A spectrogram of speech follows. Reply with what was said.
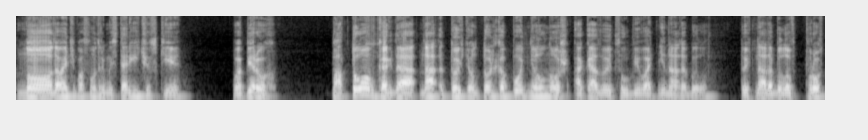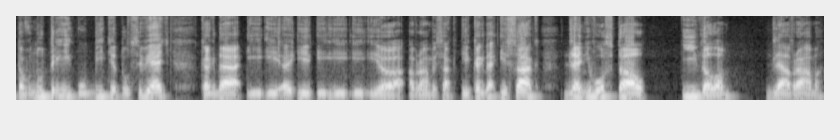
Но давайте посмотрим исторически. Во-первых, потом, когда, на, то есть он только поднял нож, оказывается, убивать не надо было. То есть надо было просто внутри убить эту связь, когда и, и, и, и, и, и, и Авраам Исаак, и когда Исаак для него стал идолом, для Авраама.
